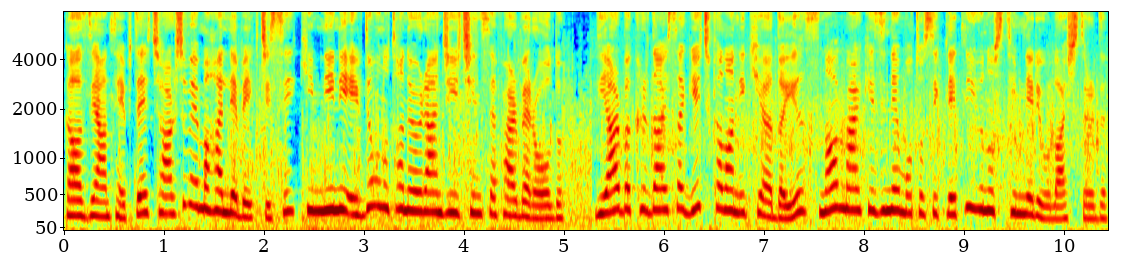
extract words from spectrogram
Gaziantep'te çarşı ve mahalle bekçisi kimliğini evde unutan öğrenci için seferber oldu. Diyarbakır'da ise geç kalan iki adayı sınav merkezine motosikletli Yunus timleri ulaştırdı.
